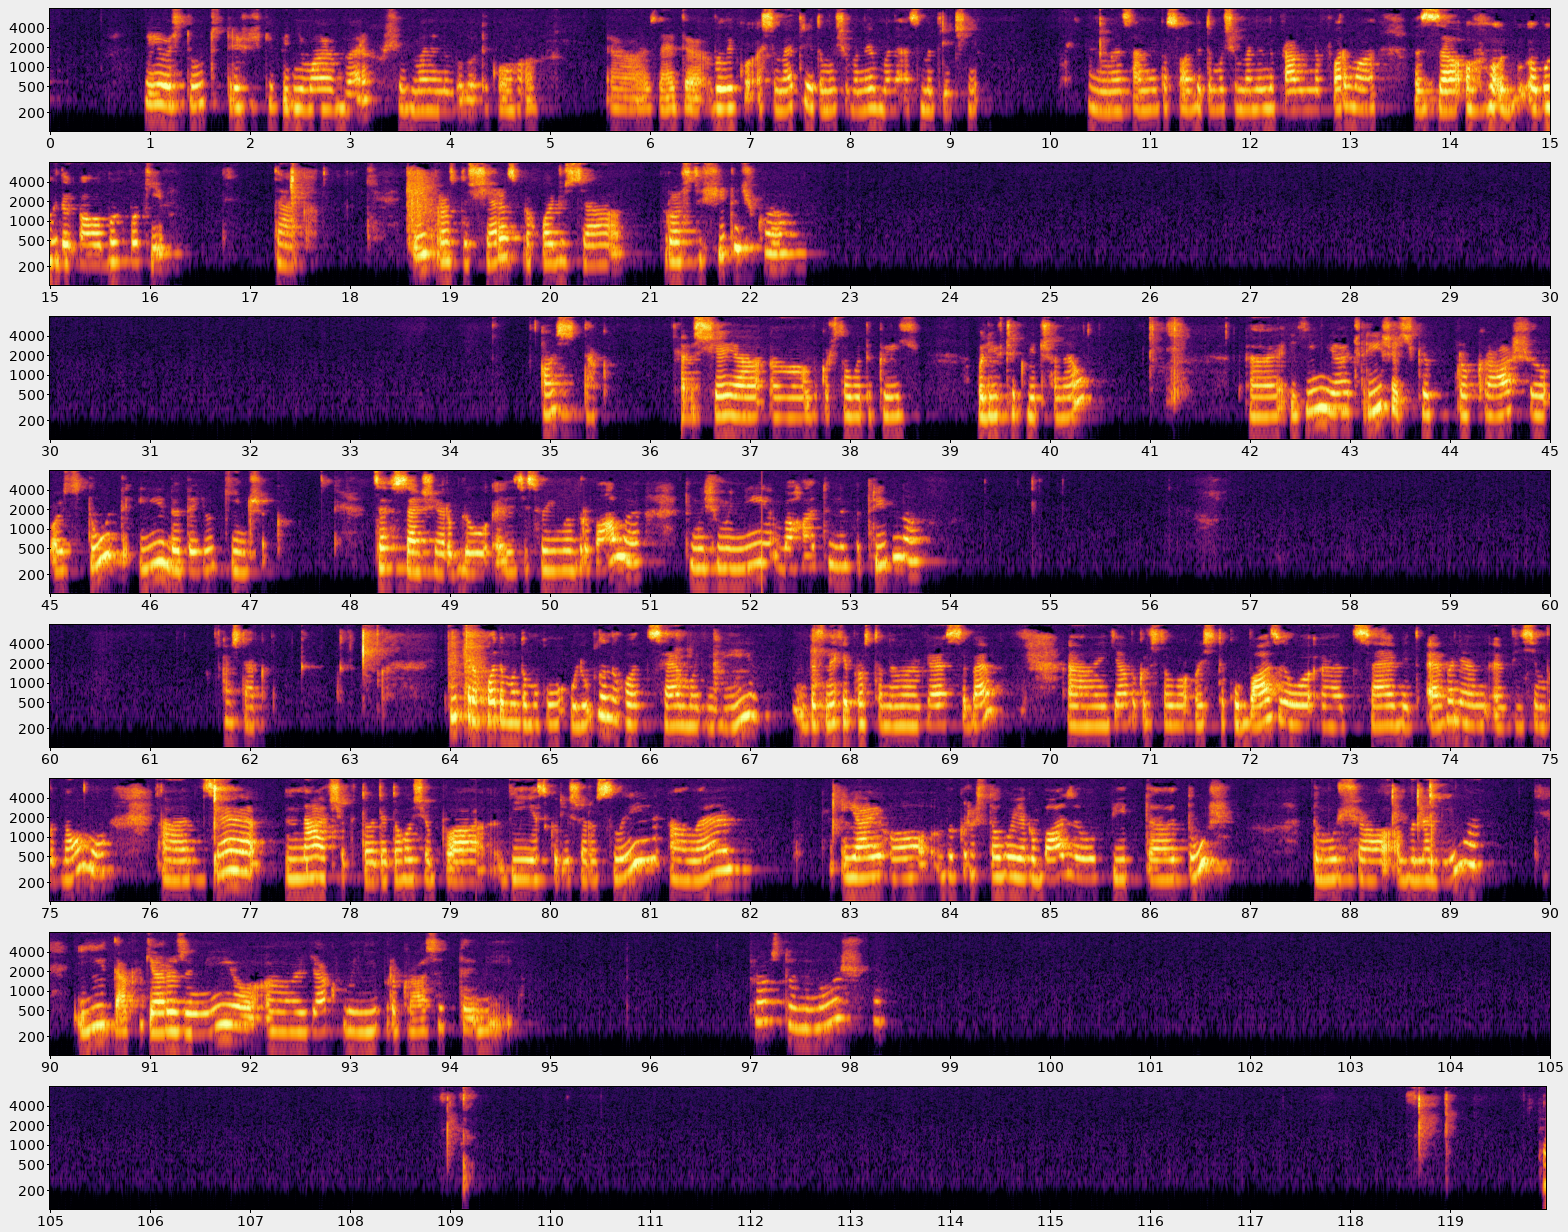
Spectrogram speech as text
І ось тут трішечки піднімаю вверх, щоб в мене не було такого, знаєте, велику асиметрію, тому що вони в мене асиметричні самі по собі, тому що в мене неправильна форма з обох, обох боків. Так. І просто ще раз проходжуся просто щіточкою. Ось так. Ще я е, використовую такий олівчик від Chanel. Е, їм я трішечки прокрашую ось тут і додаю кінчик. Це все, що я роблю е, зі своїми бровами, тому що мені багато не потрібно. Ось так. І переходимо до мого улюбленого це мої вії. Без них я просто не уявляю себе. Е, я використовую ось таку базу, е, це від Evelyn 8 в одному. Це начебто для того, щоб вії скоріше росли, але я його використовую як базу під е, туш, тому що вона біла. І так я розумію, е, як мені прикрасити мій. Просто наношу.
